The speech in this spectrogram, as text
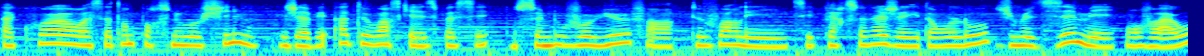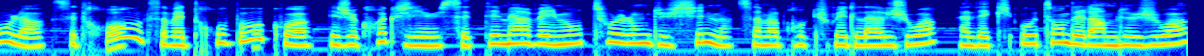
à quoi on va s'attendre pour ce nouveau film? Et j'avais hâte de voir ce qui allait se passer dans ce nouveau lieu, enfin de voir ces personnages aller dans l'eau. Je me disais mais on va où là? C'est trop, ça va être trop beau quoi. Et je crois que j'ai eu cet émerveillement tout le long du film. Ça m'a procuré de la joie avec autant des larmes de joie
